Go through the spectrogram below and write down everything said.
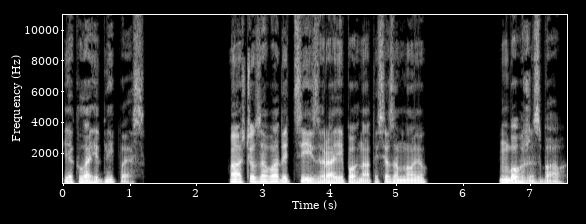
як лагідний пес. А що завадить цій зграї погнатися за мною? Боже збав,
